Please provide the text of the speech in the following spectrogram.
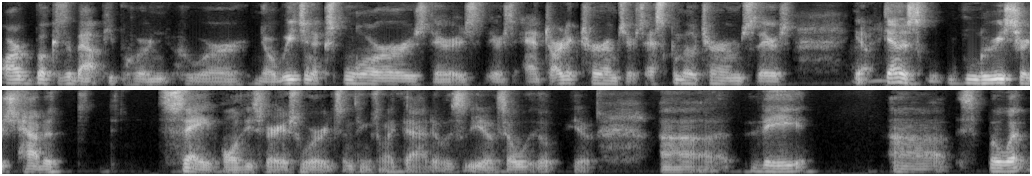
our book is about people who are who are Norwegian explorers. There's there's Antarctic terms, there's Eskimo terms, there's you know, Dennis researched how to say all these various words and things like that. It was you know, so you know, uh, the uh, but what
